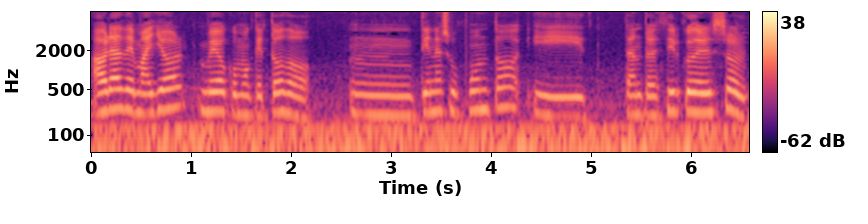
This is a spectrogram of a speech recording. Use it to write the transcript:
Ahora de mayor veo como que todo mm, tiene su punto y tanto el Circo del Sol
